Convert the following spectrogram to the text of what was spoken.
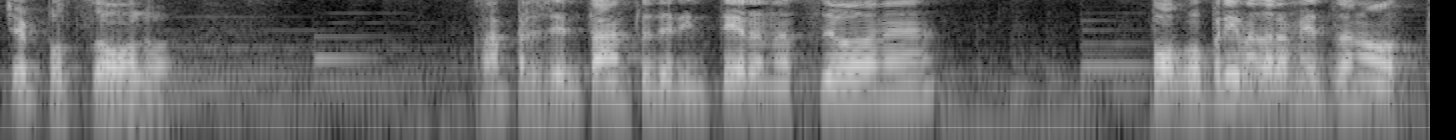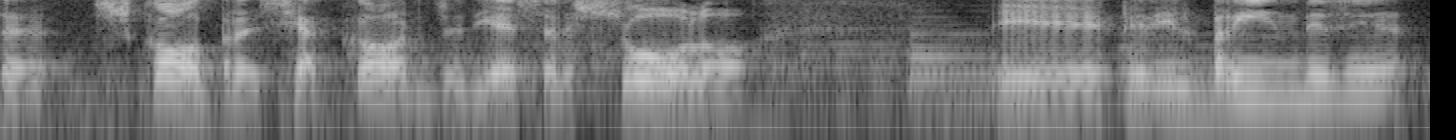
cioè Pozzolo, rappresentante dell'intera nazione, poco prima della mezzanotte scopre, si accorge di essere solo e per il brindisi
